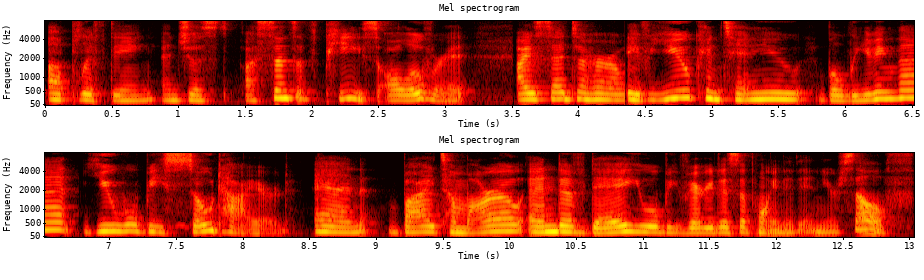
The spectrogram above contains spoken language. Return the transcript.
uplifting and just a sense of peace all over it. I said to her, if you continue believing that, you will be so tired. And by tomorrow, end of day, you will be very disappointed in yourself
